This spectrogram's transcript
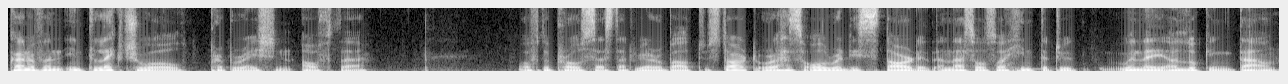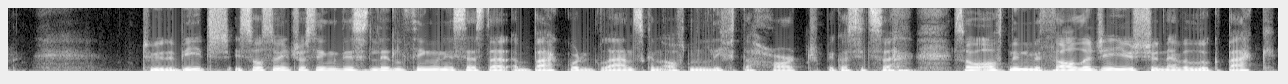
kind of an intellectual preparation of the of the process that we are about to start or has already started and that's also hinted to when they are looking down to the beach it's also interesting this little thing when he says that a backward glance can often lift the heart because it's a, so often in mythology you should never look back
